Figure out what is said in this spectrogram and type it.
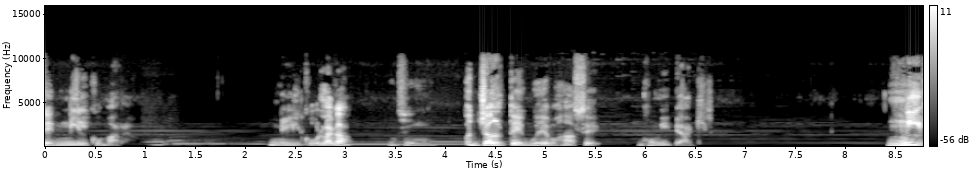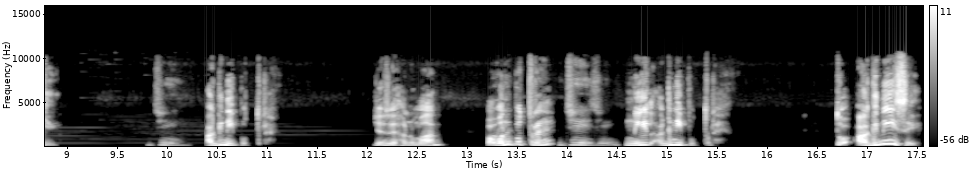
से नील को मारा। नील को लगा। जी। वो जलते हुए वहाँ से भूमि पे आ गिरा। नील जी। अग्निपुत्र है। जैसे हनुमान पवन पुत्र हैं जी जी। नील अग्निपुत्र है। तो अग्नि से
